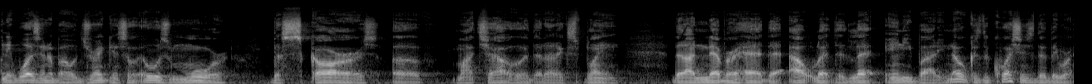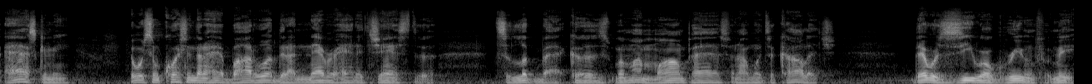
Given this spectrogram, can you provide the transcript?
and it wasn't about drinking. So it was more the scars of my childhood that I'd explain that I never had the outlet to let anybody know. Because the questions that they were asking me, there were some questions that I had bottled up that I never had a chance to to look back because when my mom passed and I went to college, there was zero grieving for me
